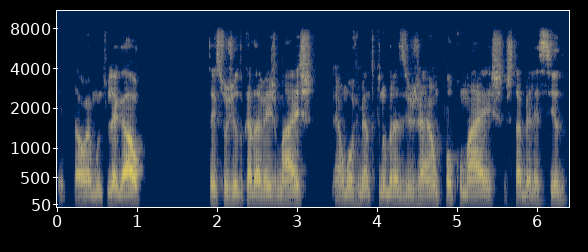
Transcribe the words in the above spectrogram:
Então, é muito legal. Tem surgido cada vez mais. É um movimento que no Brasil já é um pouco mais estabelecido,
